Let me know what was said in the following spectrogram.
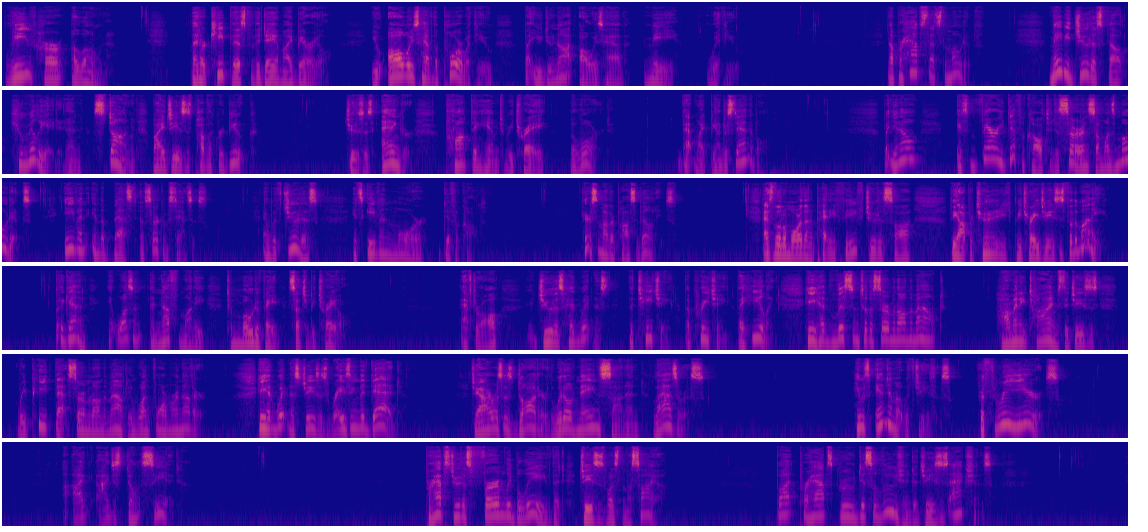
Leave her alone. Let her keep this for the day of my burial. You always have the poor with you, but you do not always have me with you. Now, perhaps that's the motive. Maybe Judas felt humiliated and stung by Jesus' public rebuke. Judas's anger prompting him to betray the Lord. That might be understandable. But you know, it's very difficult to discern someone's motives, even in the best of circumstances. And with Judas, it's even more difficult. Here are some other possibilities. As little more than a petty thief, Judas saw the opportunity to betray Jesus for the money. But again, it wasn't enough money to motivate such a betrayal. After all, Judas had witnessed the teaching, the preaching, the healing. He had listened to the Sermon on the Mount. How many times did Jesus repeat that Sermon on the Mount in one form or another. He had witnessed Jesus raising the dead, Jairus' daughter, the widow of Nain's son, and Lazarus. He was intimate with Jesus for three years. I, I just don't see it. Perhaps Judas firmly believed that Jesus was the Messiah, but perhaps grew disillusioned at Jesus' actions.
